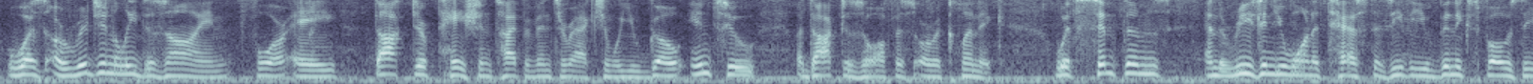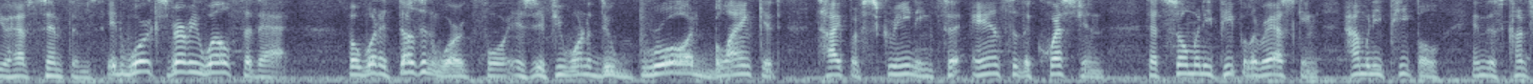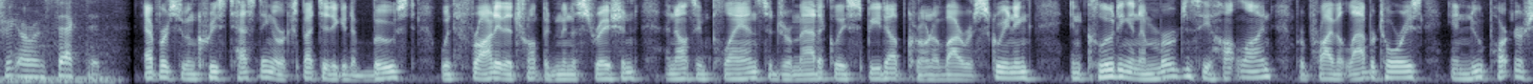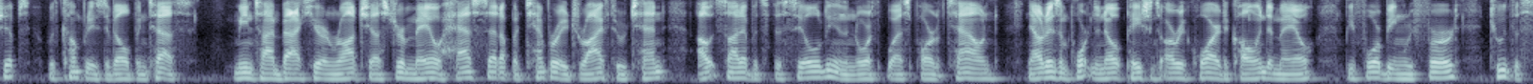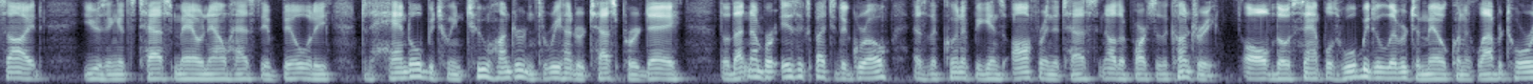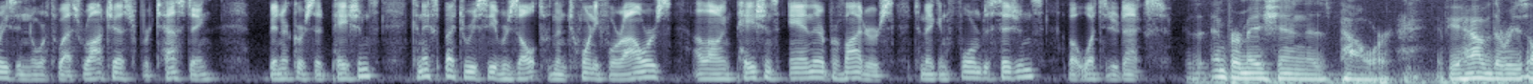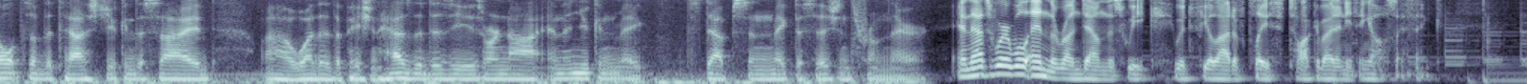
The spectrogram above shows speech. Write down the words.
was originally designed for a doctor patient type of interaction where you go into a doctor's office or a clinic with symptoms and the reason you want to test is either you've been exposed or you have symptoms. It works very well for that. But what it doesn't work for is if you want to do broad blanket type of screening to answer the question that so many people are asking how many people in this country are infected? Efforts to increase testing are expected to get a boost, with Friday the Trump administration announcing plans to dramatically speed up coronavirus screening, including an emergency hotline for private laboratories and new partnerships with companies developing tests. Meantime, back here in Rochester, Mayo has set up a temporary drive through tent outside of its facility in the northwest part of town. Now, it is important to note patients are required to call into Mayo before being referred to the site. Using its test, Mayo now has the ability to handle between 200 and 300 tests per day, though that number is expected to grow as the clinic begins offering the tests in other parts of the country. All of those samples will be delivered to Mayo Clinic laboratories in northwest Rochester for testing. Binnicker said patients can expect to receive results within 24 hours, allowing patients and their providers to make informed decisions about what to do next. Information is power. If you have the results of the test, you can decide uh, whether the patient has the disease or not, and then you can make steps and make decisions from there. And that's where we'll end the rundown this week. It would feel out of place to talk about anything else, I think.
